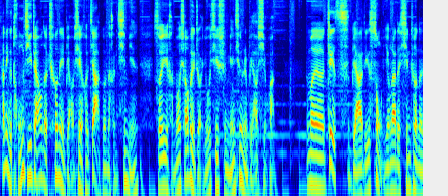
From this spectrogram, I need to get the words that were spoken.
它那个同级占用的车内表现和价格呢很亲民，所以很多消费者，尤其是年轻人比较喜欢。那么这次比亚迪宋迎来的新车呢，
